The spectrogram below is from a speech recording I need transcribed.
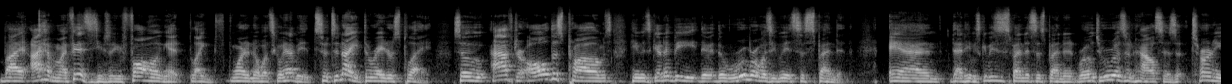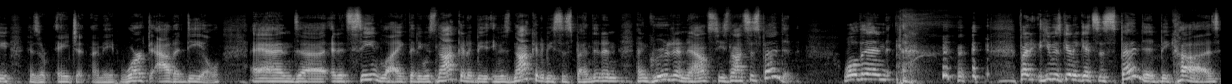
by I have my fantasy team, so you're following it, like want to know what's going to happen. So tonight the Raiders play. So after all this problems, he was going to be the, the rumor was he was suspended, and that he was going to be suspended, suspended. Rode to Rosenhaus, his attorney, his agent, I mean, worked out a deal, and uh, and it seemed like that he was not going to be he was not going to be suspended, and and Gruden announced he's not suspended. Well, then, but he was going to get suspended because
